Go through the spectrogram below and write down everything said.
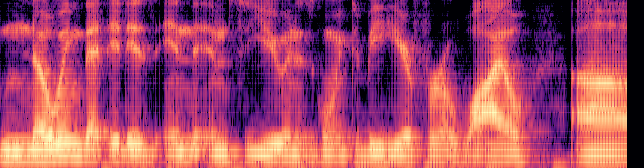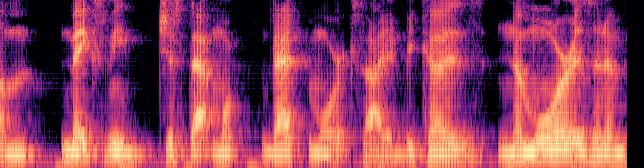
knowing that it is in the MCU and is going to be here for a while, um, makes me just that more that more excited because Namor is a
